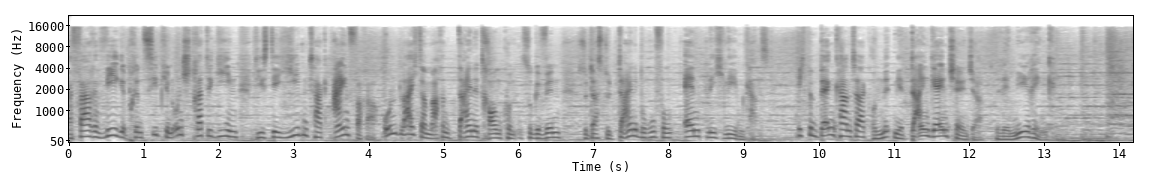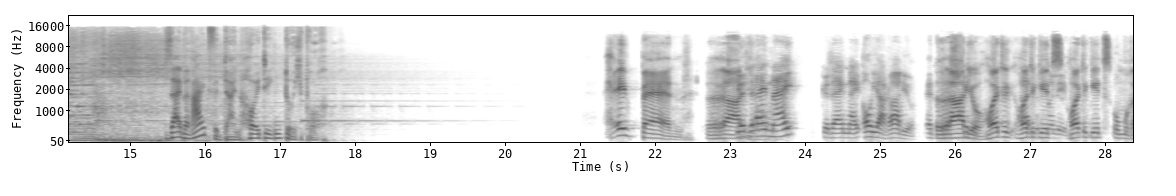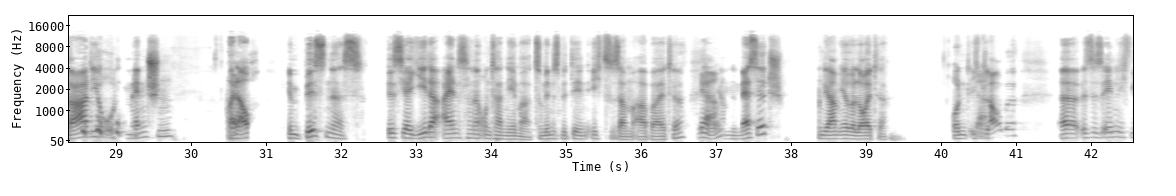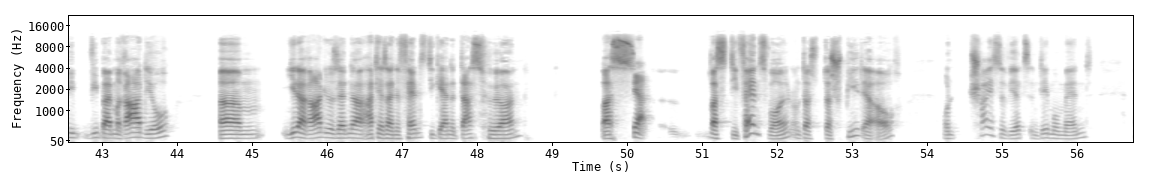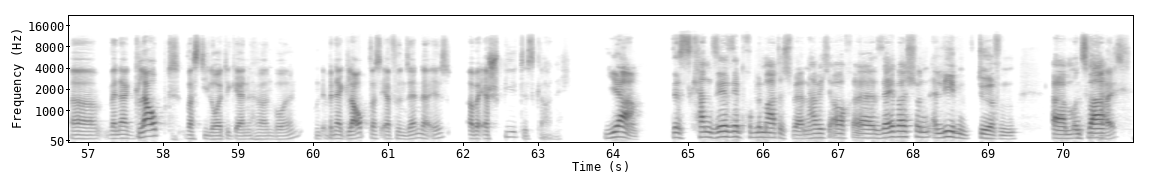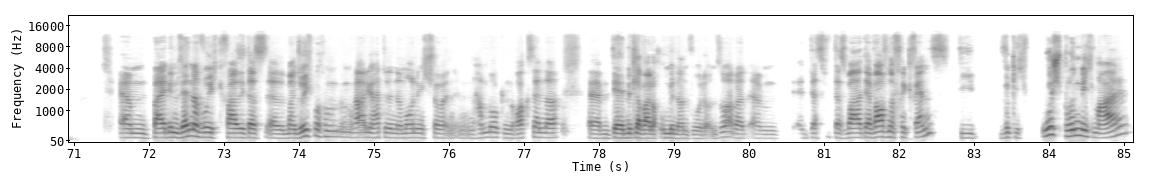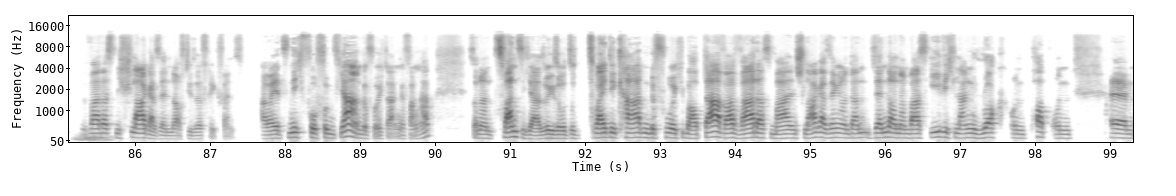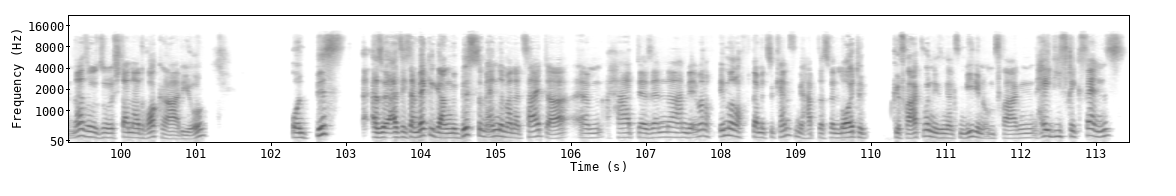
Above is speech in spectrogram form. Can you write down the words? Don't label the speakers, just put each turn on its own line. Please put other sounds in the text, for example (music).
Erfahre Wege, Prinzipien und Strategien, die es dir jeden Tag einfacher und leichter machen, deine Traumkunden zu gewinnen, sodass du deine Berufung endlich leben kannst. Ich bin Ben Kantak und mit mir dein Gamechanger, René Rink. Sei bereit für deinen heutigen Durchbruch.
Hey Ben, Radio.
Good day, mate. Good day, mate. Oh ja, Radio.
Radio. Heute, heute geht es heute geht's um Radio und Menschen, weil ja. auch im Business ist ja jeder einzelne Unternehmer, zumindest mit denen ich zusammenarbeite,
ja.
die haben eine Message und die haben ihre Leute. Und ich ja. glaube, äh, es ist ähnlich wie, wie beim Radio. Ähm, jeder Radiosender hat ja seine Fans, die gerne das hören, was,
ja.
was die Fans wollen. Und das, das spielt er auch. Und scheiße wird es in dem Moment, äh, wenn er glaubt, was die Leute gerne hören wollen. Und wenn er glaubt, was er für ein Sender ist, aber er spielt es gar nicht.
Ja, das kann sehr, sehr problematisch werden. Habe ich auch äh, selber schon erleben dürfen. Ähm, und zwar. Ähm, bei dem Sender, wo ich quasi das, äh, meinen Durchbruch im, im, Radio hatte, in der Morning Show in, in Hamburg, ein Rocksender, ähm, der mittlerweile auch umbenannt wurde und so, aber ähm, das, das war, der war auf einer Frequenz, die wirklich ursprünglich mal war das ein Schlagersender auf dieser Frequenz. Aber jetzt nicht vor fünf Jahren, bevor ich da angefangen habe, sondern 20 Jahre, also so, so, zwei Dekaden bevor ich überhaupt da war, war das mal ein Schlagersänger und dann Sender und dann war es ewig lang Rock und Pop und ähm, na, so, so Standard-Rock-Radio. Und bis, also als ich dann weggegangen bin, bis zum Ende meiner Zeit da, ähm, hat der Sender, haben wir immer noch, immer noch damit zu kämpfen gehabt, dass wenn Leute gefragt wurden, diesen ganzen Medienumfragen, hey, die Frequenz,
